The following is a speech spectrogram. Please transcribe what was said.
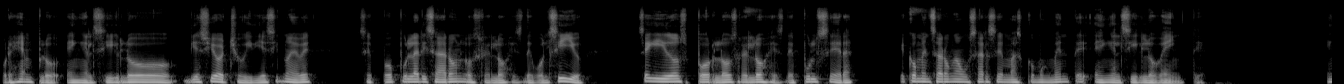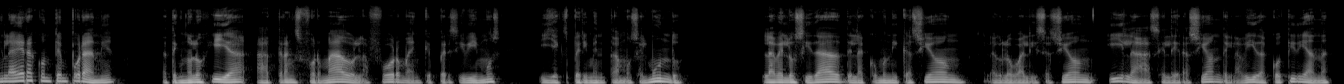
Por ejemplo, en el siglo XVIII y XIX se popularizaron los relojes de bolsillo, seguidos por los relojes de pulsera que comenzaron a usarse más comúnmente en el siglo XX. En la era contemporánea, la tecnología ha transformado la forma en que percibimos y experimentamos el mundo. La velocidad de la comunicación, la globalización y la aceleración de la vida cotidiana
